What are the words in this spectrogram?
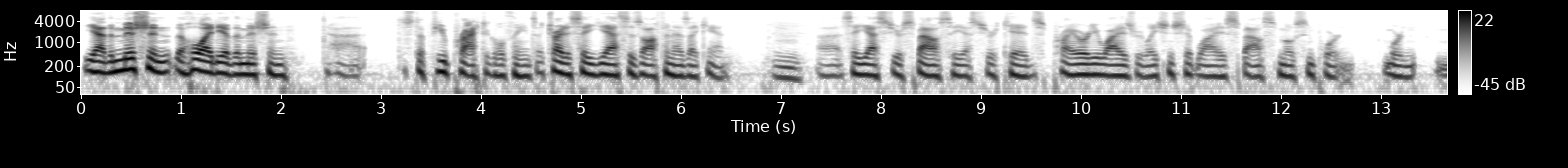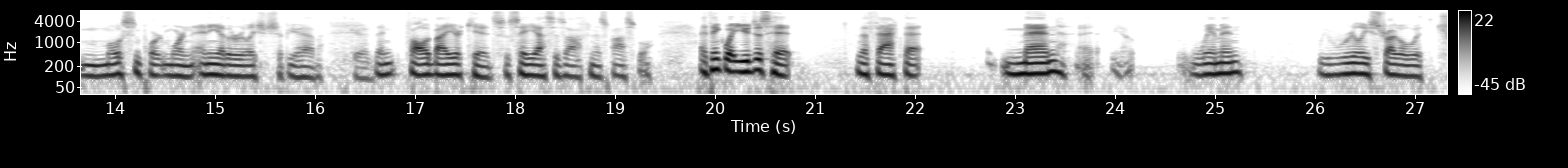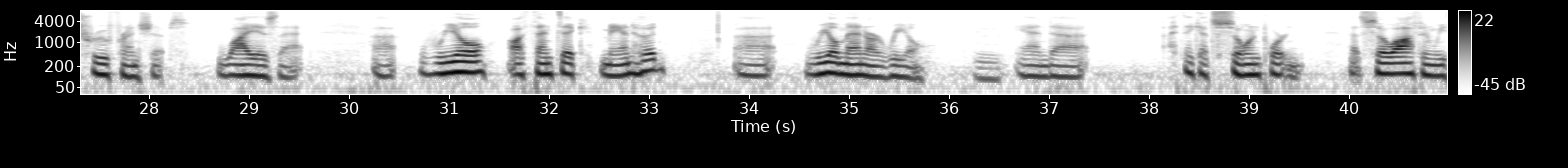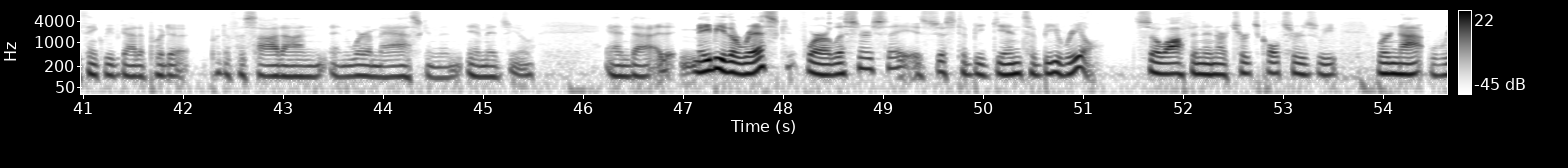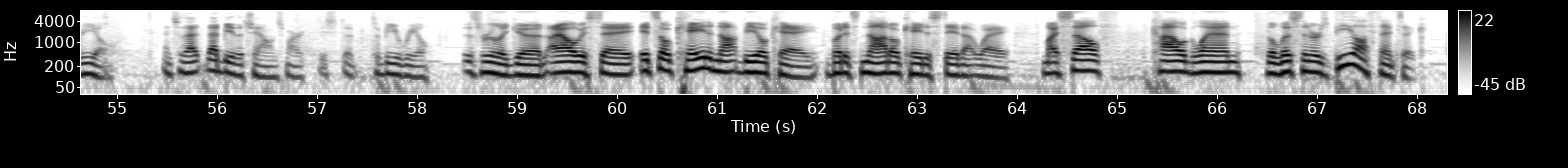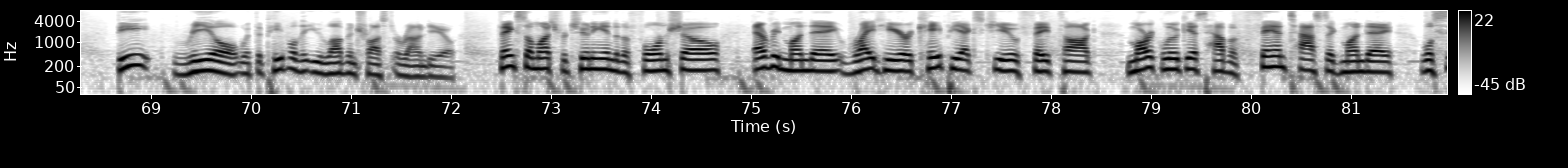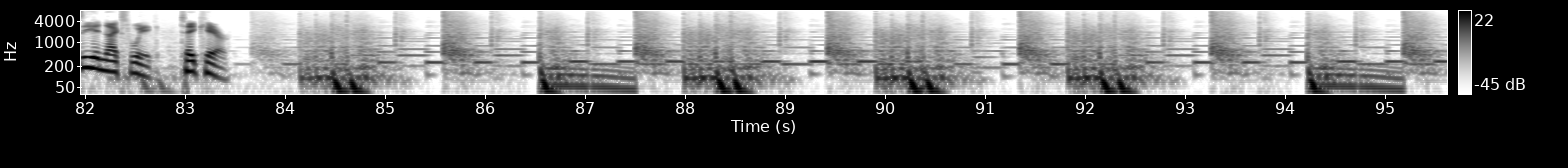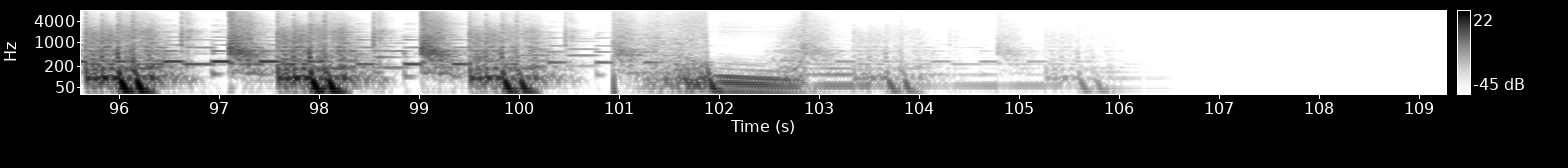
Yeah, the mission, the whole idea of the mission, uh, just a few practical things. I try to say yes as often as I can. Mm. Uh, say yes to your spouse. Say yes to your kids. Priority wise, relationship wise, spouse most important. More than most important, more than any other relationship you have. Good. Then followed by your kids. So say yes as often as possible. I think what you just hit, the fact that men, uh, you know, women, we really struggle with true friendships. Why is that? Uh, real, authentic manhood. Uh, real men are real, mm. and uh, I think that's so important. That so often we think we've got to put a put a facade on and wear a mask and an image, you know. And uh, maybe the risk for our listeners today is just to begin to be real. So often in our church cultures, we we're not real, and so that that'd be the challenge, Mark, just to, to be real. It's really good. I always say it's okay to not be okay, but it's not okay to stay that way. Myself, Kyle Glenn, the listeners, be authentic. Be real with the people that you love and trust around you. Thanks so much for tuning into the Forum Show every Monday right here, KPXQ Faith Talk. Mark Lucas, have a fantastic Monday. We'll see you next week. Take care.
